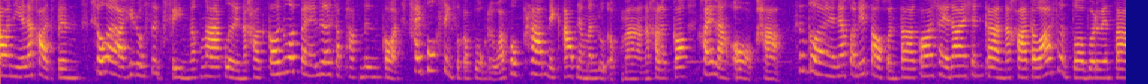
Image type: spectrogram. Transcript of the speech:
ตอนนี้แหละค่ะจะเป็นช่วงเวลาที่รู้สึกฟินมากๆเลยนะคะ ก็นวดไปเรื่อยๆสักพักหนึ่งก่อนให้พวกสิ่งสกปรกหรือว่าพวกคราบเมคอัพเนี่ยมันหลุดออกมานะคะ แล้วก็ค่อยล้างออกค่ะซึ่งตัวนี้เนี่ยคนที่ต่อขนตาก็ใช้ได้เช่นกันนะคะ แต่ว่าส่วนตัวบริเวณตา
